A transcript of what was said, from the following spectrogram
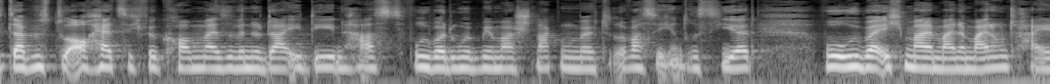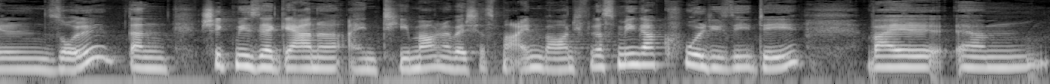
da bist du auch herzlich willkommen. Also wenn du da Ideen hast, worüber du mit mir mal schnacken möchtest oder was dich interessiert, worüber ich mal meine Meinung teilen soll, dann schick mir sehr gerne ein Thema und dann werde ich das mal einbauen. Ich finde das mega cool, diese Idee, weil ähm,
